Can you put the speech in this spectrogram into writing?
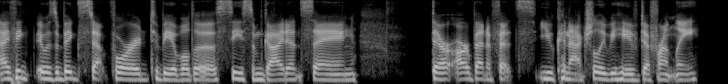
And I think it was a big step forward to be able to see some guidance saying there are benefits. You can actually behave differently.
